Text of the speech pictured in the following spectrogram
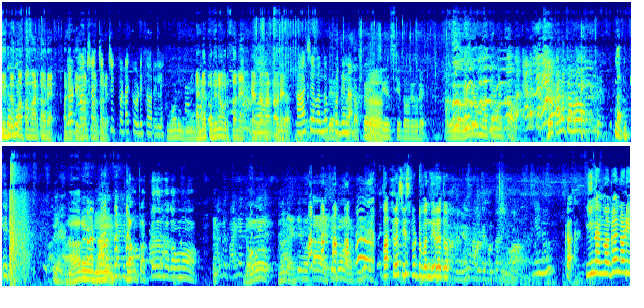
ಸಿಂಧು ಪಾಪ ಮಾಡ್ತಾವ್ರೆ. ಪಟಾಕಿ ರಿವರ್ಸ್ ಚಿಕ್ಕ ಮಾಡ್ತಾವ್ರೆ ಚಿಕ್ಕ ಪಟಾಕಿ ಹೊಡಿತಾವ್ರೆ ಇಲ್ಲಿ. ಅಣ್ಣ ಕೆಲಸ ಮಾಡ್ತಾವ್ರೆ. ಆಚೆ ಬಂದು ಪುದೀನ. ತಪ್ಪಲೆ ಸೇರಿಸಿದವ್ರು ಇವ್ರೆ. ಅದು ವಿಡಿಯೋ ಮಾತ್ರ ಮಾಡ್ತಾವ ನನಗೆ ಯಾರೇ ಇರ್ಲಿ. ಅವ್ನು ಸತ್ತ ನನ್ನ ಮಗ ಅವನು. ಇವನು ಹೆಂಗೆ ಗೊತ್ತಾ? ಎಸೆದು. ಪಾತ್ರ ಸೀಸ್ಬಿಟ್ಟು ಬಂದಿರೋದು. ಕ- ಈ ನನ್ ಮಗ ನೋಡಿ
